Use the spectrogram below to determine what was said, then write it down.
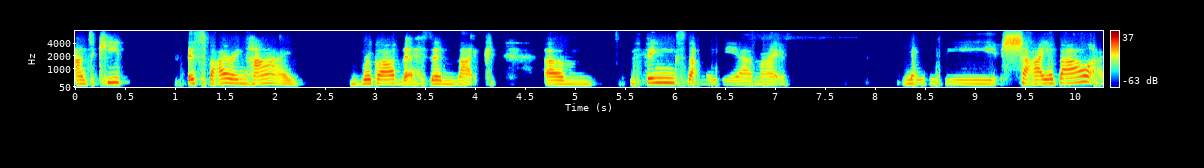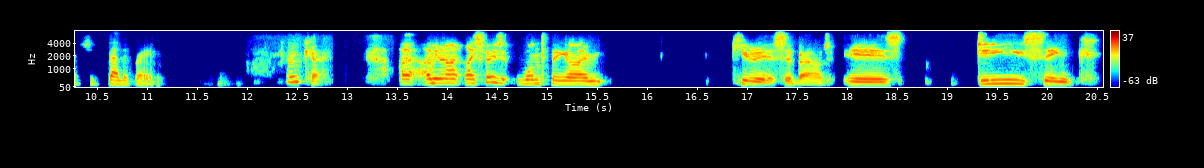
and to keep aspiring high, regardless, and like um, the things that maybe I might maybe be shy about, I should celebrate. Okay. I, I mean, I, I suppose one thing I'm curious about is do you think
